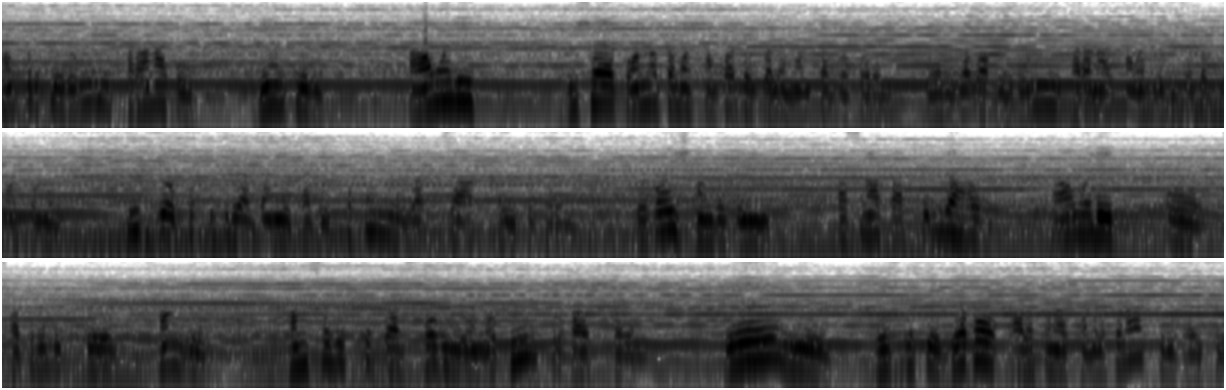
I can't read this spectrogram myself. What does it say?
সম্পর্কে রুমিন ফারানাকে বিএনপির আওয়ামী লীগ বিষয়ক অন্যতম সম্পাদক বলে মন্তব্য করেন। এর জবাবে রুমিন ফারানা সামাজিক যোগাযোগ মাধ্যমে তীব্র প্রতিক্রিয়া জানিয়ে তাকে ফকিন্নির বাচ্চা আখ্যায়িত করেন। একই সঙ্গে তিনি হাসনাত আবদুল্লাহর আওয়ামী লীগ ও ছাত্রলীগদের সঙ্গে সংশ্লিষ্টতার ছবি ও নথি প্রকাশ করেন। এ নিয়ে ফেসবুকে ব্যাপক আলোচনা সমালোচনা শুরু হয়েছে।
